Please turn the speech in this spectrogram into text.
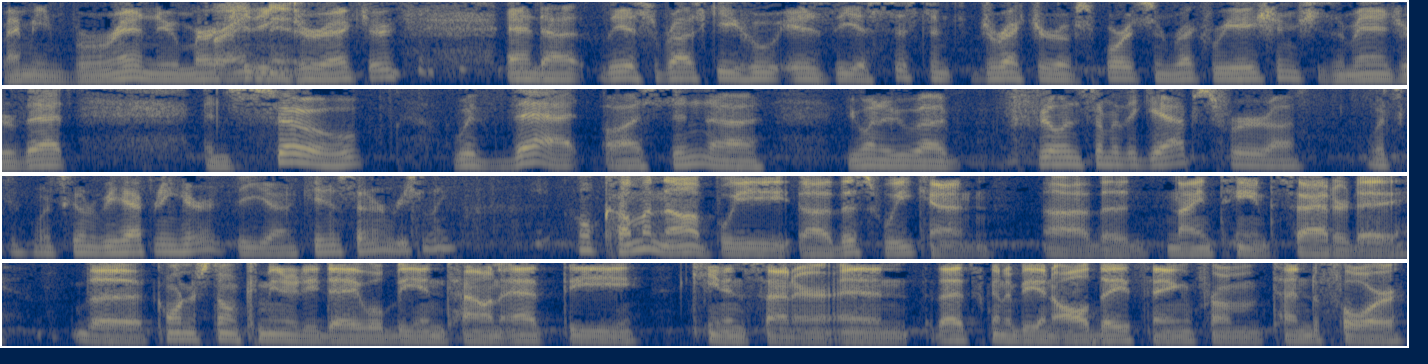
I mean, brand new marketing new. director. and uh, Leah Sobrowski, who is the assistant director of sports and recreation. She's a manager of that. And so, with that, Austin, uh, you want to uh, fill in some of the gaps for uh, what's, what's going to be happening here at the uh, Kenan Center recently? Oh, coming up, we uh, this weekend, uh, the 19th, Saturday, the Cornerstone Community Day will be in town at the Kenan Center, and that's going to be an all-day thing from 10 to 4.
